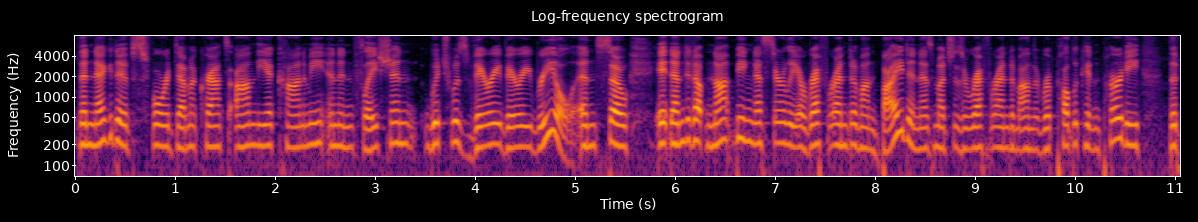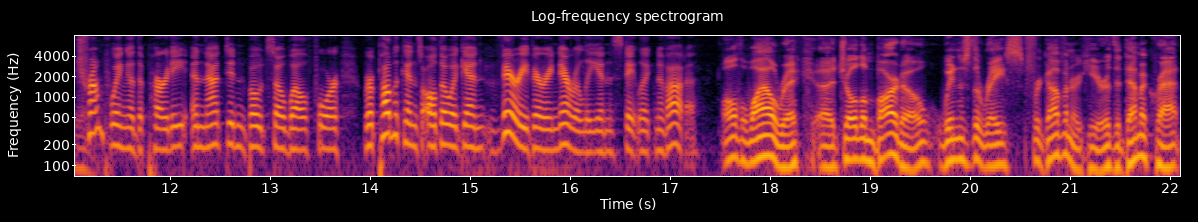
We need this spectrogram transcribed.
the negatives for Democrats on the economy and inflation, which was very, very real. And so it ended up not being necessarily a referendum on Biden as much as a referendum on the Republican Party, the yeah. Trump wing of the party, and that didn't bode so so well for Republicans, although, again, very, very narrowly in a state like Nevada. All the while, Rick, uh, Joe Lombardo wins the race for governor here, the Democrat.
